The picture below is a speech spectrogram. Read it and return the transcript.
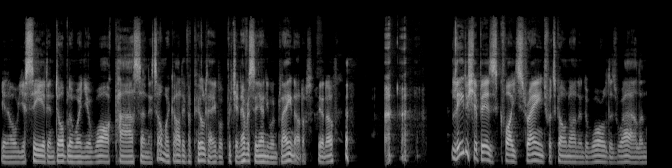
You know, you see it in Dublin when you walk past, and it's oh my god, I have a pool table, but you never see anyone playing on it. You know. Leadership is quite strange. What's going on in the world as well, and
